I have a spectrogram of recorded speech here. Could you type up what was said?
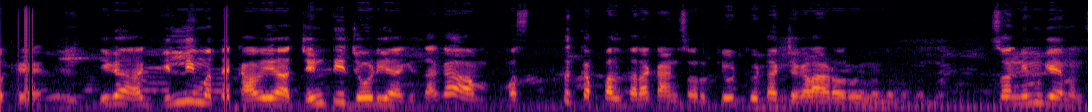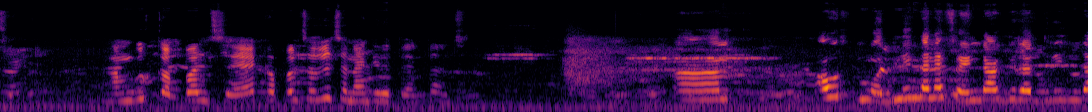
ಓಕೆ ಈಗ ಗಿಲ್ಲಿ ಮತ್ತೆ ಕಾವ್ಯ ಜಂಟಿ ಜೋಡಿ ಆಗಿದ್ದಾಗ ಮಸ್ತ್ ಕಪ್ಪಲ್ ತರ ಕಾಣಿಸೋರು ಕ್ಯೂಟ್ ಕ್ಯೂಟ್ ಆಗಿ ಜಗಳ ಆಡೋರು ಇನ್ನೊಂದು ಮತ್ತೊಂದು ಸೊ ನಿಮ್ಗೆ ಏನ್ ಅನ್ಸುತ್ತೆ? ನಮಗೂ ಕಪಲ್ಸೇ ಕಪಲ್ಸ್ ಅಲ್ಲಿ ಚೆನ್ನಾಗಿರುತ್ತೆ ಅಂತ ಅನ್ಸುತ್ತೆ. ಅವ್ರು ಮೊದಲಿಂದನೇ ಫ್ರೆಂಡ್ ಆಗಿರೋದ್ರಿಂದ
